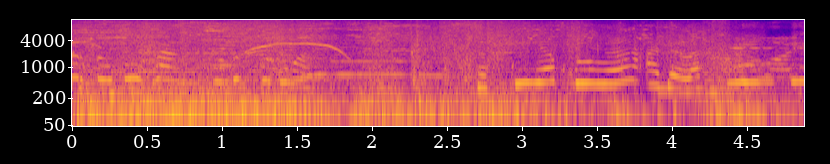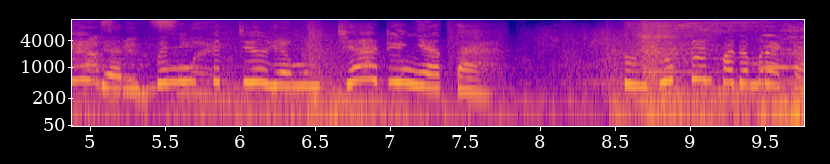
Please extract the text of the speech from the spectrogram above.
Untuk semua. Setiap bunga adalah mimpi dari benih kecil yang menjadi nyata. Tunjukkan pada mereka.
